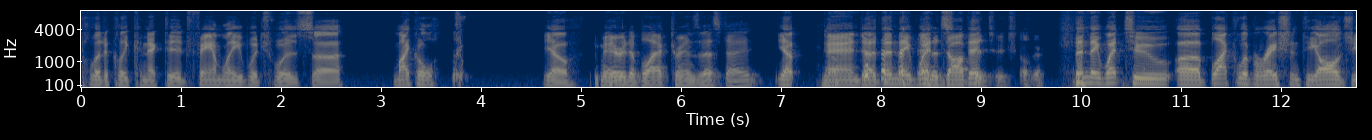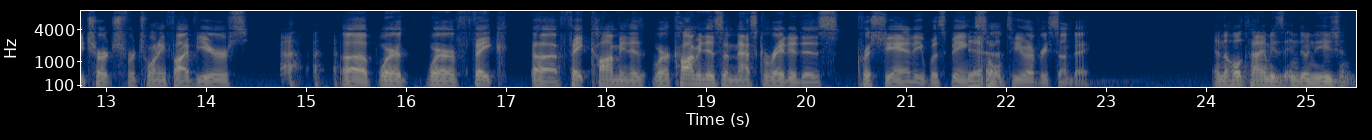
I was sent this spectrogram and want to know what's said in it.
politically connected family, which was uh Michael. You know, he married a black transvestite yep. Yep. And uh, then they went adopted then- two children. then they went to uh, Black Liberation Theology Church for 25 years, uh, where where fake uh, fake communism where communism masqueraded as Christianity was being Yeah. sold to you every Sunday. And the whole time he's Indonesian.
